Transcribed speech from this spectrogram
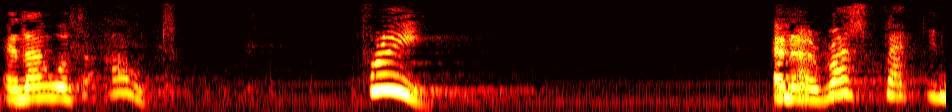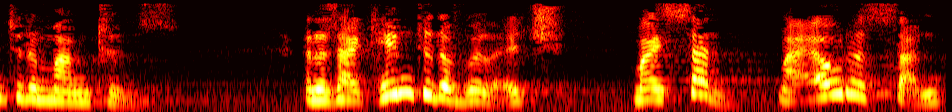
and I was out. Free. And I rushed back into the mountains. And as I came to the village, my son, my eldest son,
